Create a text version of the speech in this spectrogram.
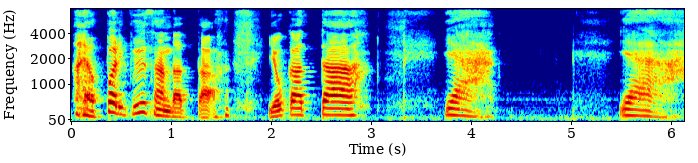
あ、やっぱりプーさんだった。よかった。いやー、いやー。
